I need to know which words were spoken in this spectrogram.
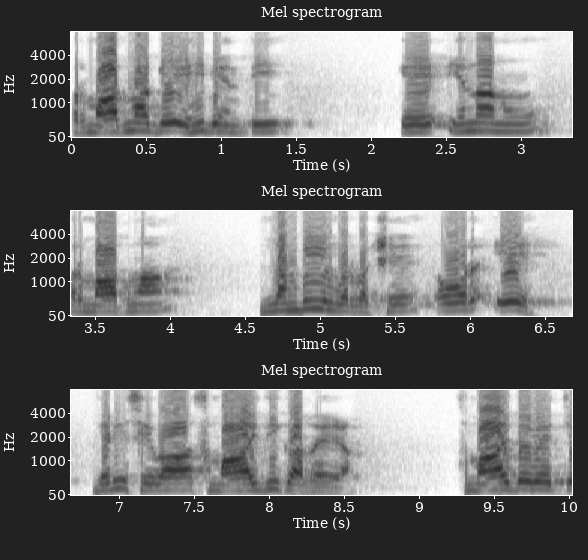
ਪਰਮਾਤਮਾ ਅੱਗੇ ਇਹੀ ਬੇਨਤੀ ਕਿ ਇਹਨਾਂ ਨੂੰ ਪਰਮਾਤਮਾ ਲੰਬੀ ਉਮਰ ਬਖਸ਼ੇ ਔਰ ਇਹ ਜਿਹੜੀ ਸੇਵਾ ਸਮਾਜ ਦੀ ਕਰ ਰਹੇ ਆ, ਸਮਾਜ ਦੇ ਵਿੱਚ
